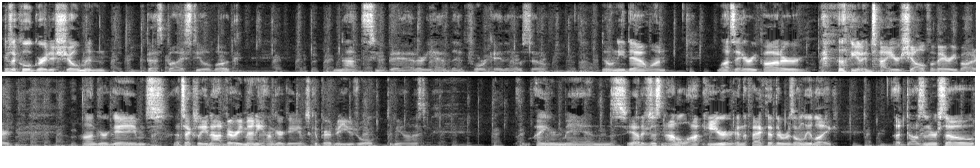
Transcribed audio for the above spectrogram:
Here's a cool Greatest Showman Best Buy Steelbook. Not too bad. I already have that 4K though, so don't need that one. Lots of Harry Potter, like an entire shelf of Harry Potter. Hunger Games. That's actually not very many Hunger Games compared to usual, to be honest. Iron Man's. Yeah, there's just not a lot here, and the fact that there was only like a dozen or so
